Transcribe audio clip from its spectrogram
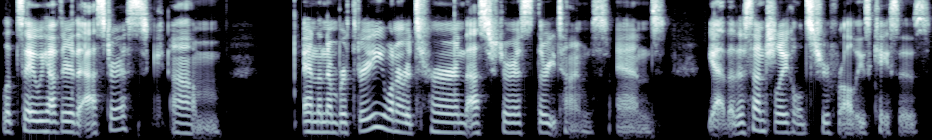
Let's say we have there the asterisk, um, and the number three, you want to return the asterisk three times, and yeah, that essentially holds true for all these cases.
